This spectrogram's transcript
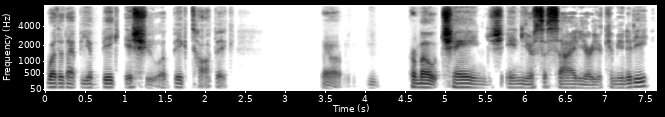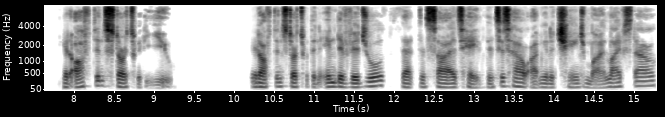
whether that be a big issue, a big topic um, promote change in your society or your community, it often starts with you. It often starts with an individual that decides, "Hey, this is how I'm gonna change my lifestyle.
